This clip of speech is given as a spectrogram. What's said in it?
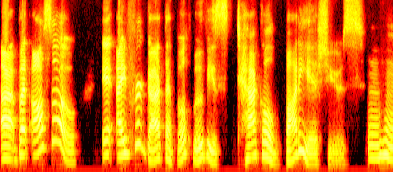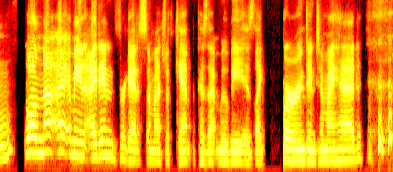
Uh, but also, it, I forgot that both movies tackle body issues. Mm-hmm. Well, not. I, I mean, I didn't forget so much with Camp because that movie is like burned into my head.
